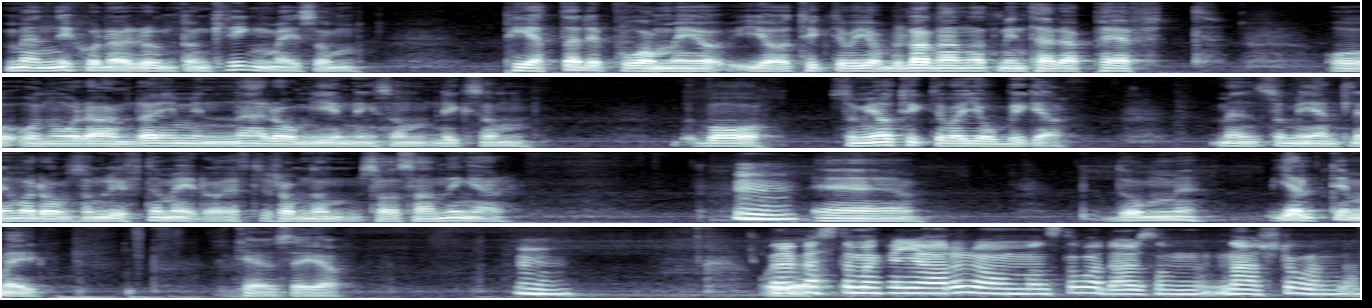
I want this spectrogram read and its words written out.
människorna runt omkring mig som petade på mig och jag tyckte det var jobbigt. Bland annat min terapeut och, och, några andra i min nära omgivning som liksom var, som jag tyckte var jobbiga. Men som egentligen var de som lyfte mig då eftersom de sa sanningar. Mm. Eh, de hjälpte mig kan jag säga. Mm. Vad är det bästa man kan göra då om man står där som närstående?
